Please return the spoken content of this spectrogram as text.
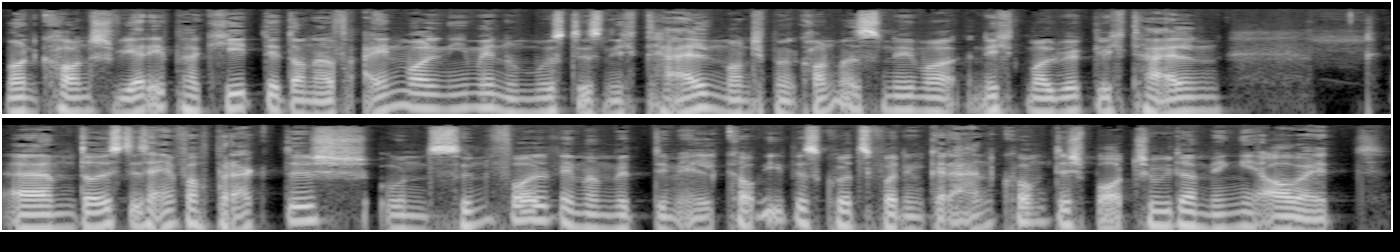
Man kann schwere Pakete dann auf einmal nehmen und muss das nicht teilen. Manchmal kann man es nicht mal, wirklich teilen. Ähm, da ist es einfach praktisch und sinnvoll, wenn man mit dem LKW bis kurz vor dem Kran kommt. Das spart schon wieder eine Menge Arbeit.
